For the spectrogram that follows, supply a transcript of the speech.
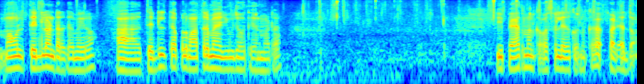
మామూలు తెడ్లు అంటారు కదా మీరు ఆ తెడ్ల తెప్పలు మాత్రమే యూజ్ అవుతాయి అన్నమాట ఈ పేద మనకు అవసరం లేదు కనుక పడేద్దాం.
